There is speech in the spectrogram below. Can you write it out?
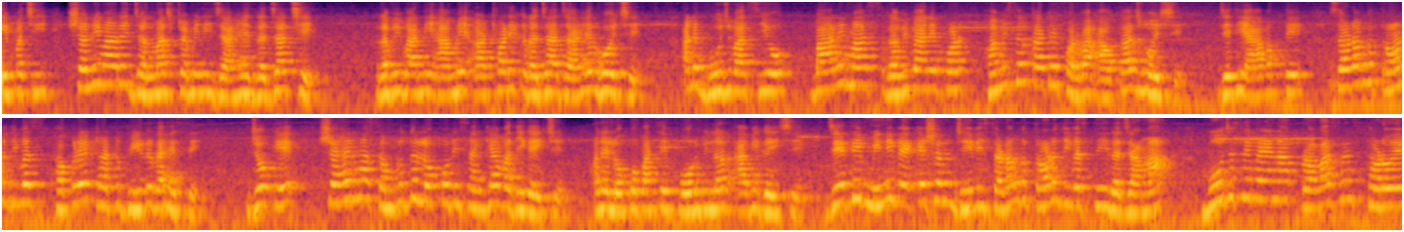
એ પછી શનિવારે જન્માષ્ટમીની જાહેર રજા છે. રવિવારની આમે અઠવાડિક રજા જાહેર હોય છે અને ભુજવાસીઓ બારે માસ રવિવારે પણ હમીસર કાંઠે ફરવા આવતા જ હોય છે. જેથી આ વખતે સળંગ ત્રણ દિવસ હકડેઠઠ ભીડ રહેશે. જો કે શહેરમાં સમૃદ્ધ લોકોની સંખ્યા વધી ગઈ છે અને લોકો પાસે ફોર વ્હીલર આવી ગઈ છે. જેથી મિની વેકેશન જેવી સળંગ ત્રણ દિવસની રજામાં ભુજ સિવાયના પ્રવાસન સ્થળોએ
